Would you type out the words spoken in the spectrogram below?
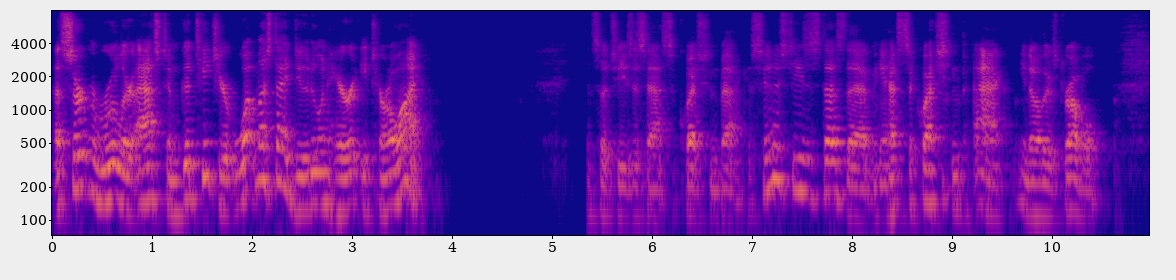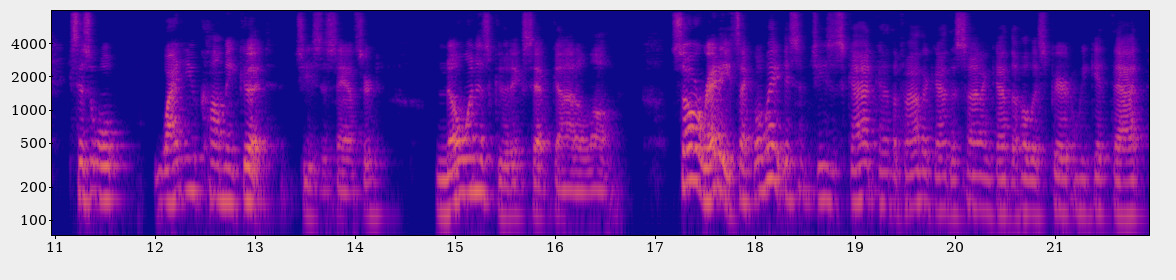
a certain ruler asked him, Good teacher, what must I do to inherit eternal life? And so Jesus asks a question back. As soon as Jesus does that and he asks a question back, you know, there's trouble. He says, Well, why do you call me good? Jesus answered, No one is good except God alone. So already it's like, well, wait, isn't Jesus God, God the Father, God the Son, and God the Holy Spirit? And we get that.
